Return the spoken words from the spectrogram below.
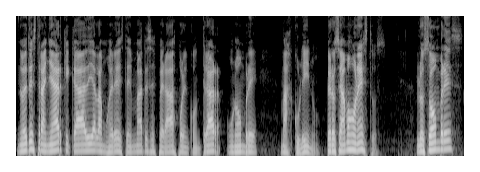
No es de extrañar que cada día las mujeres estén más desesperadas por encontrar un hombre masculino. Pero seamos honestos, los hombres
